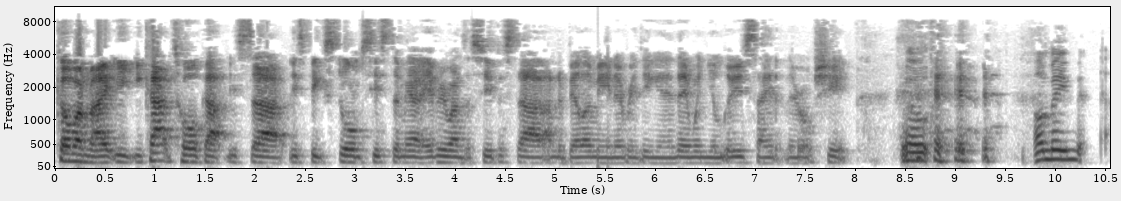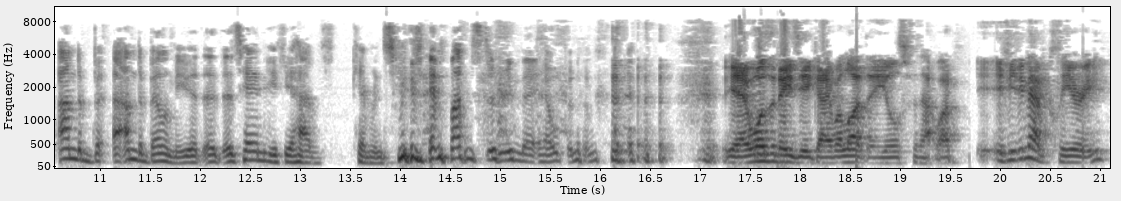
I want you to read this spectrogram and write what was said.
come on, mate, you, you can't talk up this uh, this big Storm system out. Everyone's a superstar under Bellamy and everything, and then when you lose, say that they're all shit. Well, I mean, under under Bellamy, it, it, it's handy if you have Cameron Smith and Munster in there helping them. yeah, it was an easier game. I like the Eels for that one. If you didn't have Cleary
